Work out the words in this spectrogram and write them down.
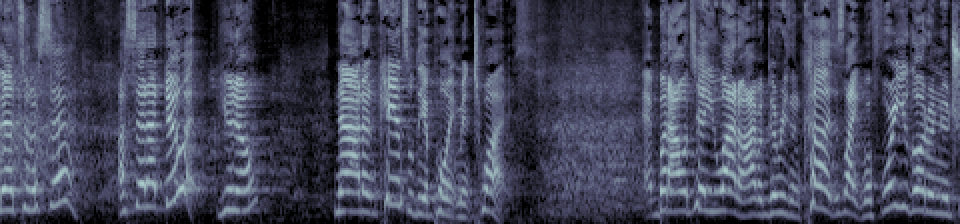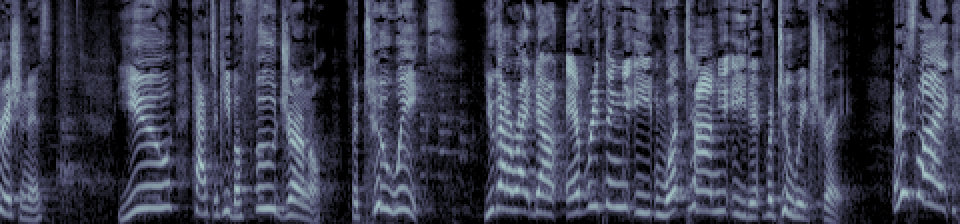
That's what I said. I said I'd do it, you know? Now I done canceled the appointment twice. But I will tell you why though, I have a good reason. Cause it's like before you go to a nutritionist, you have to keep a food journal for two weeks. You gotta write down everything you eat and what time you eat it for two weeks straight. And it's like,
